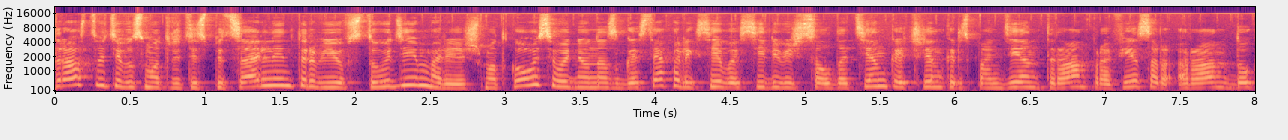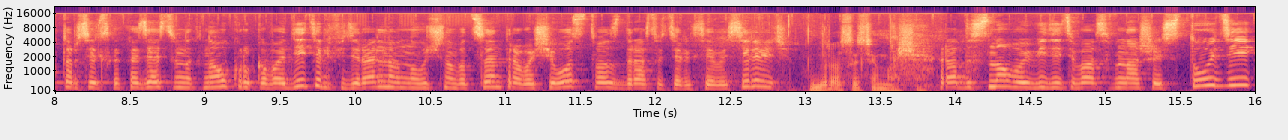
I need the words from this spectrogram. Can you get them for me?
Здравствуйте, вы смотрите специальное интервью в студии Мария Шматкова. Сегодня у нас в гостях Алексей Васильевич Солдатенко, член-корреспондент РАН, профессор РАН, доктор сельскохозяйственных наук, руководитель Федерального научного центра овощеводства. Здравствуйте, Алексей Васильевич. Здравствуйте, Маша. Рада снова видеть вас в нашей студии.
